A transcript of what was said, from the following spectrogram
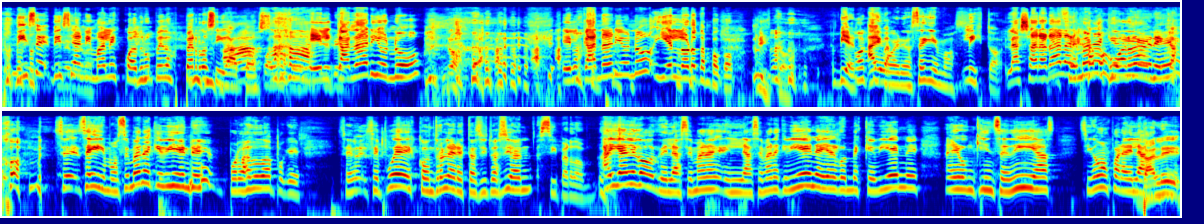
Dice, dice animales cuadrúpedos, perros y Ah, gatos. el canario no. No. el canario no y el loro tampoco. Listo. Bien, ahí va. bueno, seguimos. Listo. La yarará la semana dejamos que guardada en el viene, cajón. se- seguimos. Semana que viene, por las dudas, porque se, se puede descontrolar esta situación. Sí, perdón. ¿Hay algo de la semana en la semana que viene? ¿Hay algo el mes que viene? ¿Hay algo en 15 días? Sigamos para adelante. Dale,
